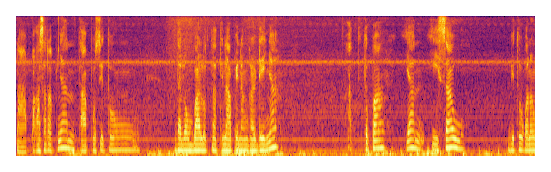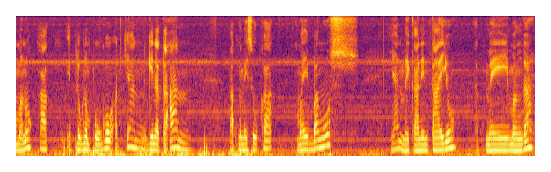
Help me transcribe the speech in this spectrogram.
Napakasarap niyan. Tapos itong dalawang balot na tinapay ng gardenia. Ito pa, yan, isaw. Bituka ng manok at itlog ng pugo. At yan, ginataan. At na may suka, may bangus. Yan, may kanin tayo. At may mangga.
